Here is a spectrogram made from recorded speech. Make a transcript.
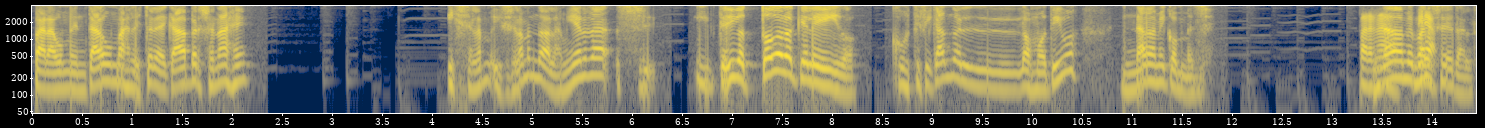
para aumentar aún más la historia de cada personaje. Y se la, y se la han mandado a la mierda. Y te digo, todo lo que he leído justificando el- los motivos, nada me convence. Para Nada, nada. me Mira, parece de tal.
